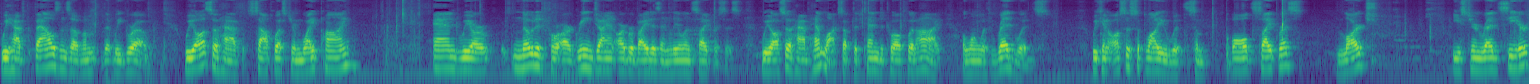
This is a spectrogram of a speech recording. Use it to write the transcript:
We have thousands of them that we grow. We also have southwestern white pine, and we are noted for our green giant arborvitaes and Leyland cypresses. We also have hemlocks up to 10 to 12 foot high, along with redwoods. We can also supply you with some bald cypress, larch, eastern red cedar.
